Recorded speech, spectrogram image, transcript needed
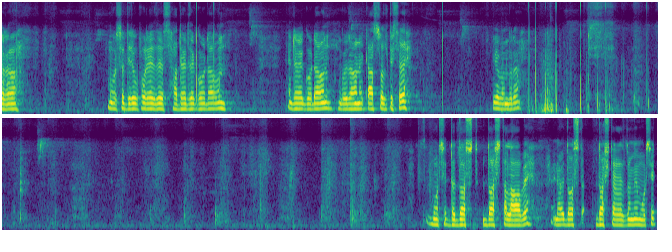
এটা মসজিদের উপরে যে ছাদের যে গোডাউন, এটা গোডাউন, গোডাউনে কাজ চলতেছে। প্রিয় বন্ধুরা, মসজিদটা দশ, দশতলা হবে। এটা দশ, দশতলার জন্য মসজিদ,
